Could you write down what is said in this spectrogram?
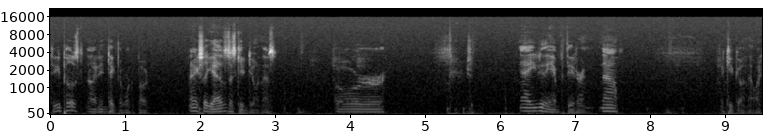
did he pillage? No, I didn't take the workboat. Actually, yeah, let's just keep doing this. Or, yeah, you do the amphitheater, and no, I keep going that way.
